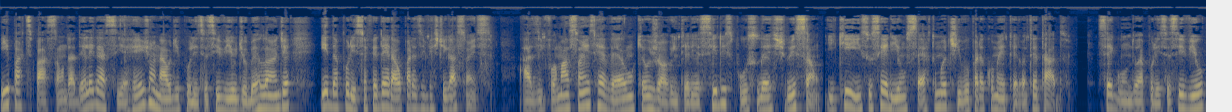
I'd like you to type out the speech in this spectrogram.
e participação da Delegacia Regional de Polícia Civil de Uberlândia e da Polícia Federal para as investigações. As informações revelam que o jovem teria sido expulso da instituição e que isso seria um certo motivo para cometer o atentado. Segundo a Polícia Civil,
